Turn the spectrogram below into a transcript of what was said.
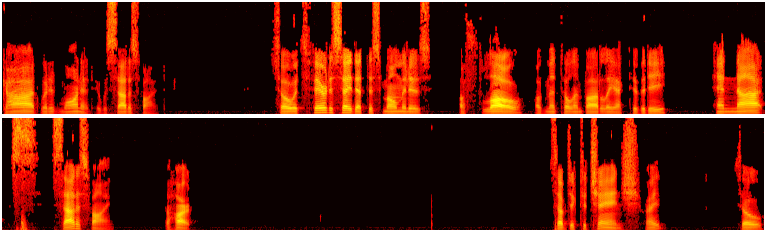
got what it wanted. It was satisfied. So it's fair to say that this moment is a flow of mental and bodily activity and not s- satisfying the heart. Subject to change, right? So,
